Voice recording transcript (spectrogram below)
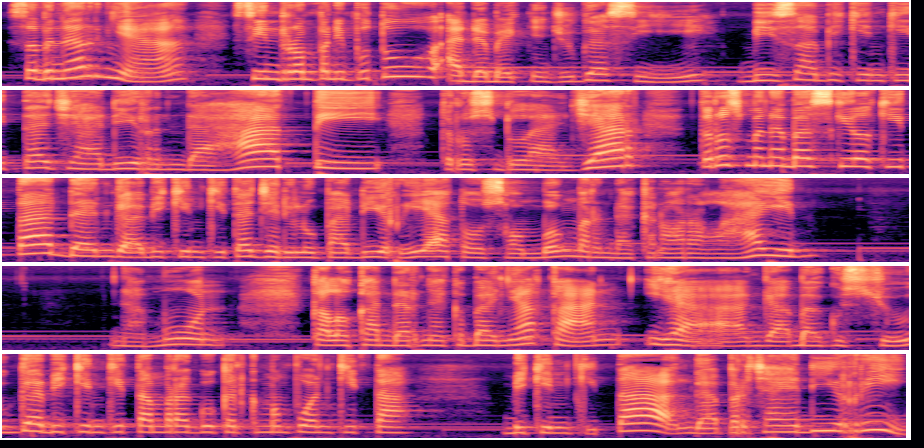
Sebenarnya, sindrom penipu tuh ada baiknya juga sih. Bisa bikin kita jadi rendah hati, terus belajar, terus menambah skill kita dan gak bikin kita jadi lupa diri atau sombong merendahkan orang lain. Namun, kalau kadarnya kebanyakan, ya gak bagus juga bikin kita meragukan kemampuan kita. Bikin kita gak percaya diri,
